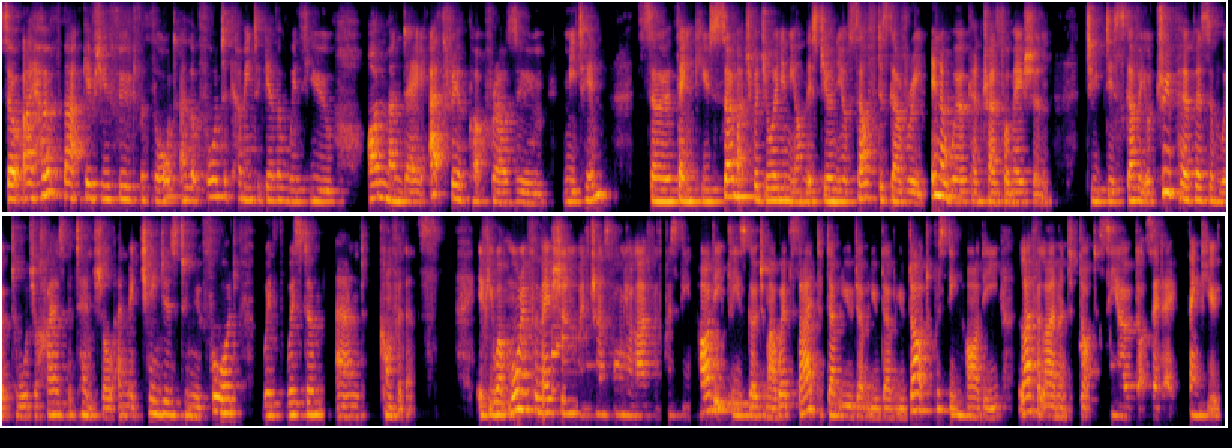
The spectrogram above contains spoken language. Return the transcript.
So I hope that gives you food for thought. I look forward to coming together with you on Monday at three o'clock for our Zoom meeting. So thank you so much for joining me on this journey of self discovery, inner work, and transformation to discover your true purpose and work towards your highest potential and make changes to move forward with wisdom and confidence. If you want more information with Transform Your Life with Christine Hardy, please go to my website, www.christinehardy.lifealignment.co.za. Thank you.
